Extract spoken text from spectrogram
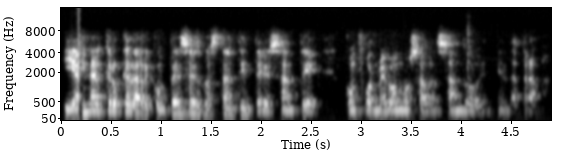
Y al final creo que la recompensa es bastante interesante conforme vamos avanzando en, la trama.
